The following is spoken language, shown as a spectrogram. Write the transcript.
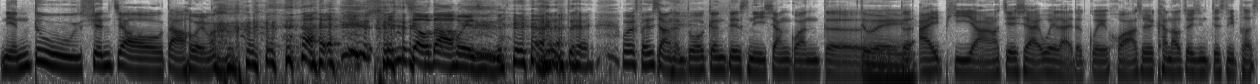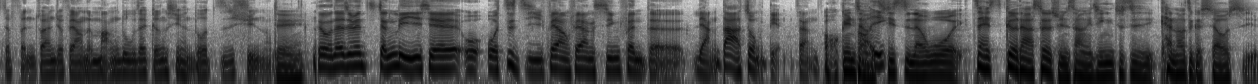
年度宣教大会吗？宣教大会是不是？对，会分享很多跟 Disney 相关的对的 IP 啊，然后接下来未来的规划，所以看到最近 Disney Plus 的粉砖就非常的忙碌，在更新很多资讯哦。对，所以我在这边整理一些我我自己非常非常兴奋的两大重点，这样子。哦，我跟你讲其实呢，我在各大社群上已经就是看到这个消息，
